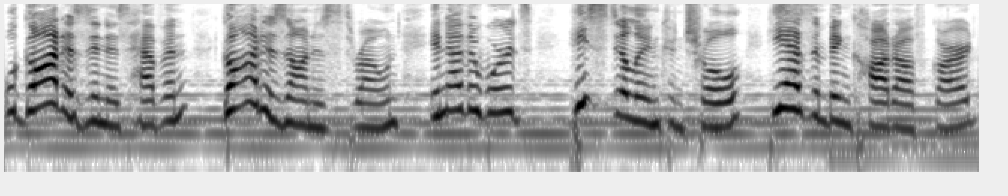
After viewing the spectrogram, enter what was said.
well, God is in his heaven, God is on his throne. In other words, He's still in control. He hasn't been caught off guard.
